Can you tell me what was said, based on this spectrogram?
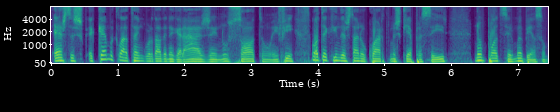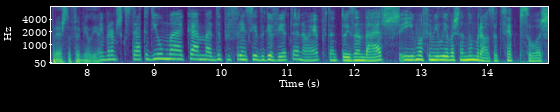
estas, a cama que lá tem guardada na garagem, no sótão, enfim, ou até que ainda está no quarto, mas que é para sair, não pode ser uma bênção para esta família. Lembramos que se trata de uma cama de preferência de gaveta, não é? Portanto, dois andares e uma família bastante numerosa, de sete pessoas.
